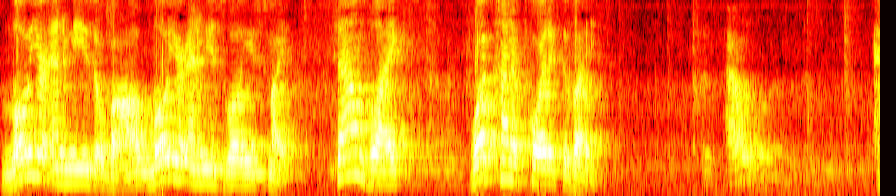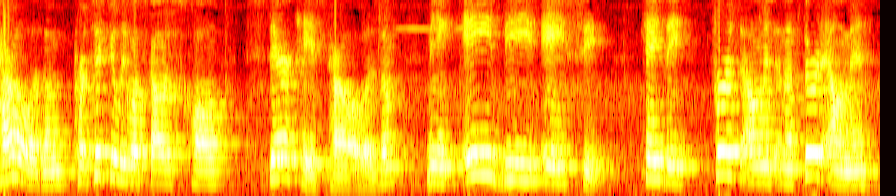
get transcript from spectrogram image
Lo your enemies, O Baal, lo your enemies will you smite. Sounds like what kind of poetic device? It's parallelism. Parallelism, particularly what scholars call staircase parallelism, meaning A, B, A, C. Okay, the first element and the third element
